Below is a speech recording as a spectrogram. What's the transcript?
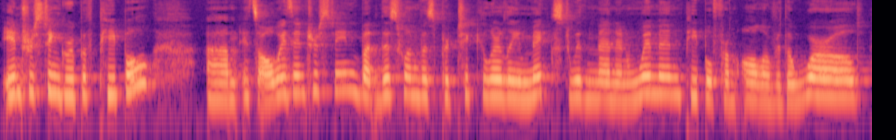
interesting group of people. Um, it's always interesting, but this one was particularly mixed with men and women, people from all over the world.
